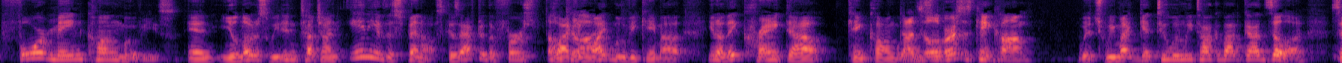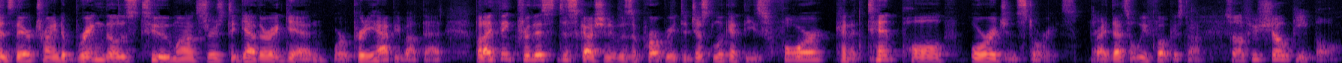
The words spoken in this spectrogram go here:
four main Kong movies, and you'll notice we didn't touch on any of the spin-offs because after the first Oh, black and God. white movie came out, you know, they cranked out King Kong movies, Godzilla versus King Kong. Which we might get to when we talk about Godzilla, since they're trying to bring those two monsters together again. We're pretty happy about that. But I think for this discussion, it was appropriate to just look at these four kind of tentpole origin stories, right? That's what we focused on. So if you show people,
